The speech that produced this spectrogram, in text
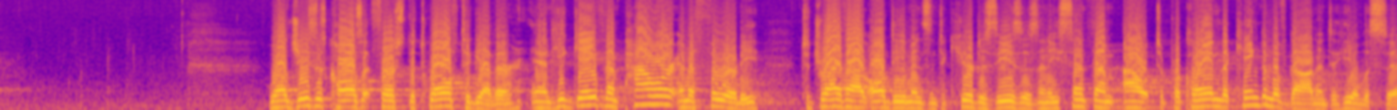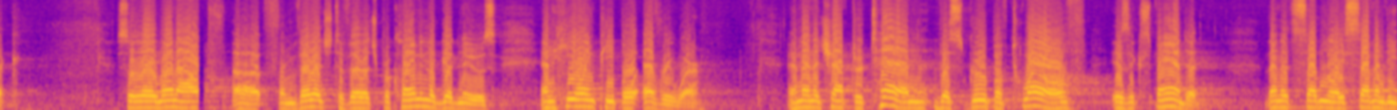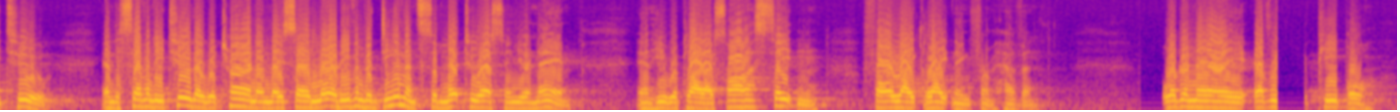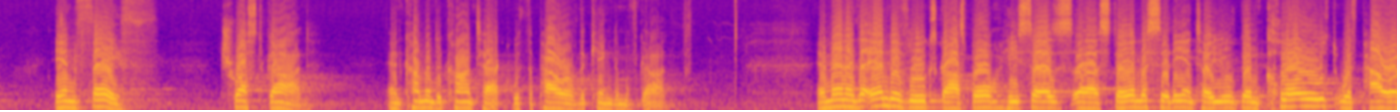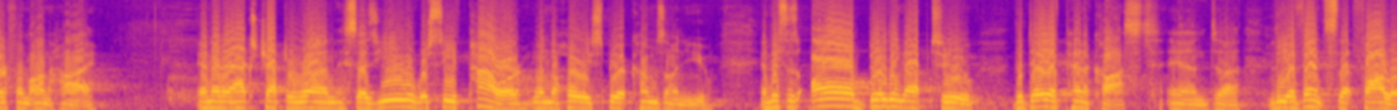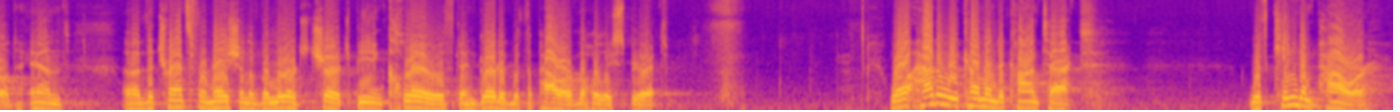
Well, Jesus calls at first the twelve together, and he gave them power and authority to drive out all demons and to cure diseases, and he sent them out to proclaim the kingdom of God and to heal the sick. So they went out uh, from village to village proclaiming the good news and healing people everywhere. And then in chapter 10, this group of 12 is expanded. Then it's suddenly 72. And the 72, they return and they say, Lord, even the demons submit to us in your name. And he replied, I saw Satan fall like lightning from heaven. Ordinary, every people in faith trust God and come into contact with the power of the kingdom of God. And then at the end of Luke's gospel, he says, uh, Stay in the city until you've been clothed with power from on high. And then in Acts chapter 1, he says, You will receive power when the Holy Spirit comes on you. And this is all building up to the day of Pentecost and uh, the events that followed and uh, the transformation of the Lord's church being clothed and girded with the power of the Holy Spirit. Well, how do we come into contact with kingdom power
